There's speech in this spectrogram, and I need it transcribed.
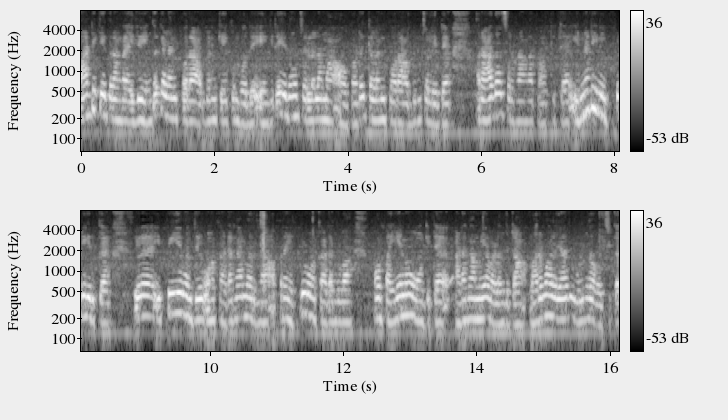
பாட்டி கேட்குறாங்க இது எங்கே கிளம்பி போகிறா அப்படின்னு கேட்கும்போது என்கிட்ட எதுவும் சொல்லலாமா அவள் படம் கிளம்பி போகிறா அப்படின்னு சொல்லிட்டு ராதா சொல்கிறாங்க பாட்டிட்ட. என்னடி நீ இப்படி இருக்க? இவ இப்பயே வந்து உனக்கு அடங்காமல் இருந்தா அப்புறம் எப்படி உனக்கு அடங்குவா? உன் பையனும் உன்கிட்ட அடங்காமையாக வளர்ந்துட்டான். மருமகளையாவது ஒழுங்காக வச்சுக்க.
